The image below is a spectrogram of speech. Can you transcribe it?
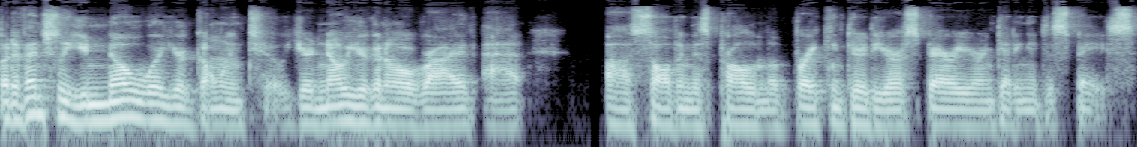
But eventually, you know where you're going to. You know you're going to arrive at uh, solving this problem of breaking through the Earth's barrier and getting into space.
